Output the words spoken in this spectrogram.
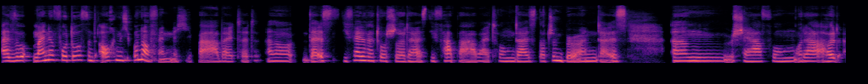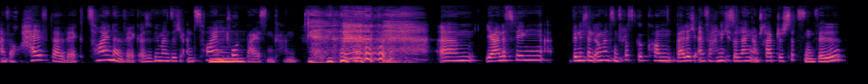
also meine Fotos sind auch nicht unaufwendig bearbeitet. Also da ist die Fellretusche, da ist die Farbbearbeitung, da ist Dodge and Burn, da ist ähm, Schärfung oder halt einfach Halfter weg, Zäune weg. Also wie man sich an Zäunen mhm. totbeißen kann. ähm, ja, und deswegen bin ich dann irgendwann zum Schluss gekommen, weil ich einfach nicht so lange am Schreibtisch sitzen will,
